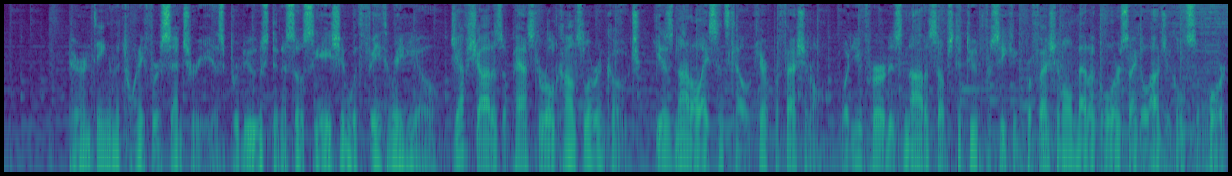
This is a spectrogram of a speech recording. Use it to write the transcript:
Parenting in the 21st Century is produced in association with Faith Radio. Jeff Schadt is a pastoral counselor and coach. He is not a licensed healthcare professional. What you've heard is not a substitute for seeking professional medical or psychological support.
